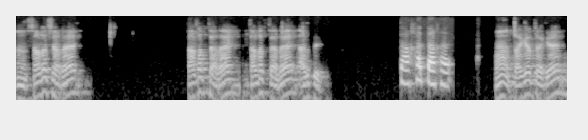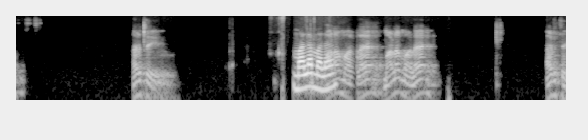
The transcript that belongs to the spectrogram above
அஹ், சட சட. தடத்தட தடத்தட அடுத்து. தக தக. ஆஹ் தக தக. அடுத்து. மலை மலை. மலை மலை மலை அடுத்து.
